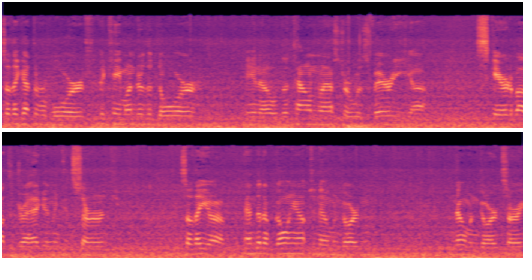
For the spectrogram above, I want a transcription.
So they got the reward. They came under the door. You know, the town master was very uh, scared about the dragon and concerned. So they uh, ended up going out to Gnomengarden. Gnomengarde, sorry.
